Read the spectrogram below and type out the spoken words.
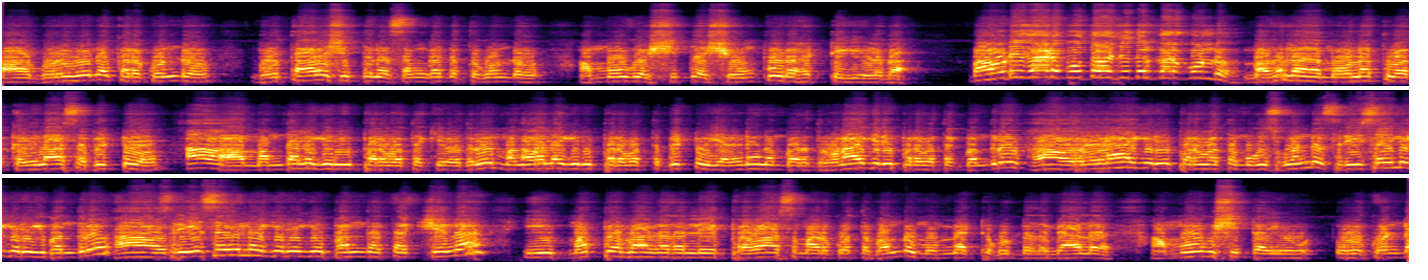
ಆ ಗುರುವಿನ ಕರಕೊಂಡು ಭೂತಾಳ ಸಿದ್ಧನ ಸಂಗಟ ತಗೊಂಡು ಅಮ್ಮೋಗ ಸಿದ್ಧ ಶಿವಂಪುರ ಹಟ್ಟಿಗೆ ಇಳಿದ. ಬಾವುಡಿಗಾಡು ಭೂತಾಜಿದ್ರು ಕರ್ಕೊಂಡು. ಮೊದಲ ಮೂಲತ್ವ ಕೈಲಾಸ ಬಿಟ್ಟು. ಆ ಮಂದಲಗಿರಿ ಪರ್ವತಕ್ಕೆ ಕೇಳಿದ್ರು ಮಂಗಲಗಿರಿ ಪರ್ವತ ಬಿಟ್ಟು ಎರಡನೇ ನಂಬರ್ ದ್ರೋಣಾಗಿರಿ ಪರ್ವತಕ್ಕೆ ಬಂದ್ರು. ದ್ರೋಣಾಗಿರಿ ಪರ್ವತ ಮುಗಿಸ್ಕೊಂಡು ಶ್ರೀಶೈಲಗಿರಿಗೆ ಬಂದ್ರು. ಶ್ರೀಶೈಲಗಿರಿಗೆ ಬಂದ ತಕ್ಷಣ ಈ ಮಧ್ಯ ಭಾಗದಲ್ಲಿ ಪ್ರವಾಸ ಮಾಡ್ಕೋತ ಬಂದು ಮುಮ್ಮೆಟ್ಟು ಗುಡ್ಡದ ಮ್ಯಾಲ ಅಮೋಘ ಸಿದ್ಧ ಉಳ್ಕೊಂಡ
